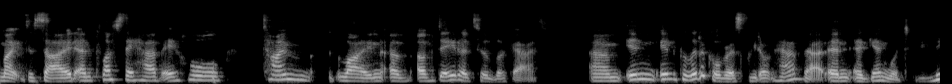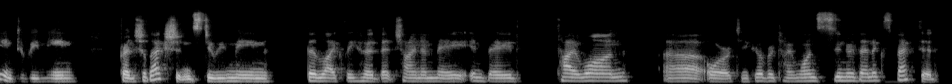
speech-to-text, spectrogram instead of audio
might decide, and plus they have a whole timeline of of data to look at. Um, in in political risk, we don't have that. And again, what do we mean? Do we mean French elections? Do we mean the likelihood that China may invade Taiwan uh, or take over Taiwan sooner than expected?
